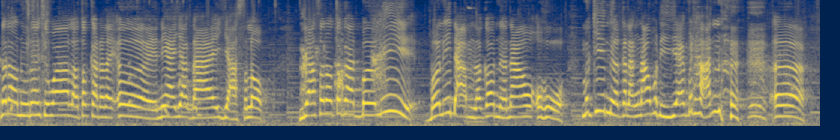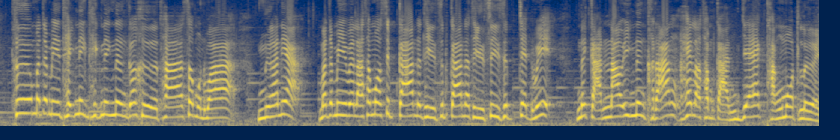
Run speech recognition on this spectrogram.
ถ้าเราดูด้วยสิว่าเราต้องการอะไรเอ่ยเนี่ยอยากได้ยาสลบยาสลบต้องการเบอร์รี่เบอร์รี่ดำแล้วก็เนื้อเน่าโอ้โหเมื่อกี้เนื้อกำลังเน่าพอดีแยงไม่ทันเออคือมันจะมีเทคนิคเทคนิคหนึ่งก็คือถ้าสมมติว่า เนื้อเนี่ย มันจะมีเวลาทั้งหมด 19 นาที 19 นาที 47 วิ ในการเน่าอีกหนึ่งครั้ง ให้เราทำการแยกทั้งหมดเลย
